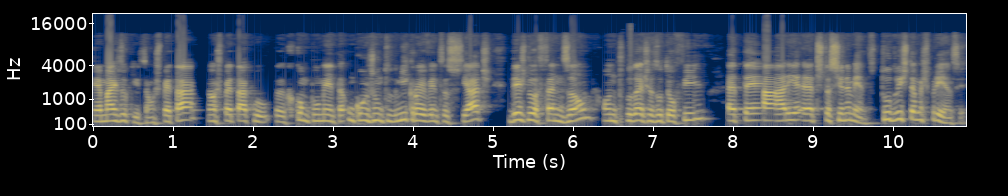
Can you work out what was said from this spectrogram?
É mais do que isso. É um espetáculo, é um espetáculo eh, que complementa um conjunto de micro-eventos associados, desde a fan zone, onde tu deixas o teu filho, até a área de estacionamento. Tudo isto é uma experiência.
